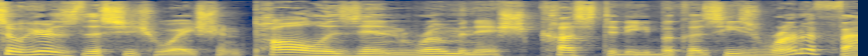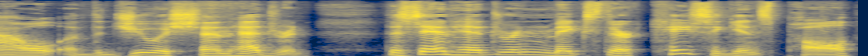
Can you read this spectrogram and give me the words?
So here's the situation. Paul is in Romanish custody because he's run afoul of the Jewish Sanhedrin. The Sanhedrin makes their case against Paul,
